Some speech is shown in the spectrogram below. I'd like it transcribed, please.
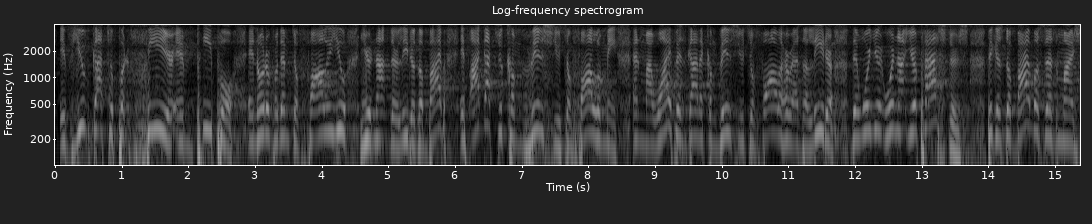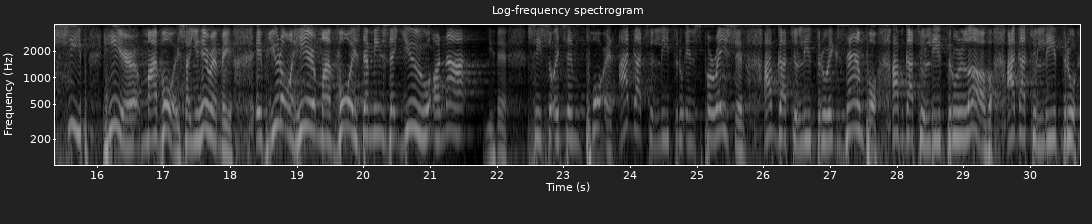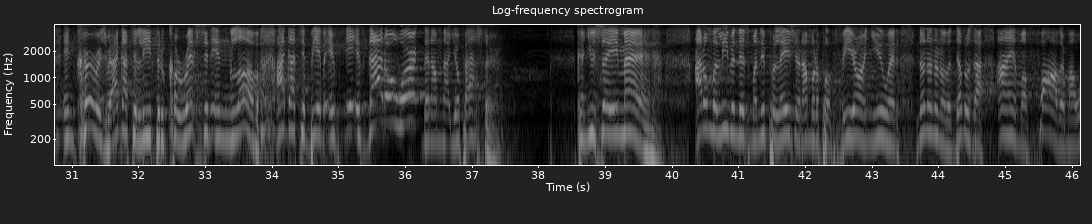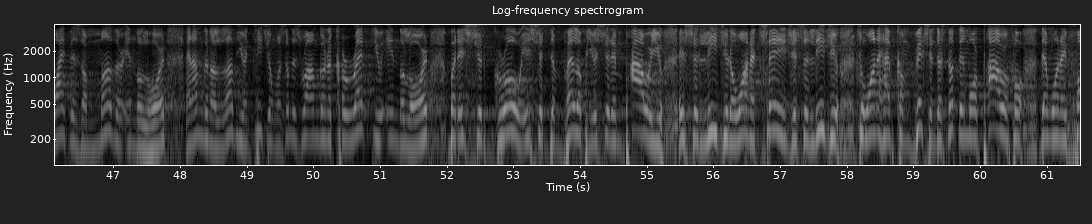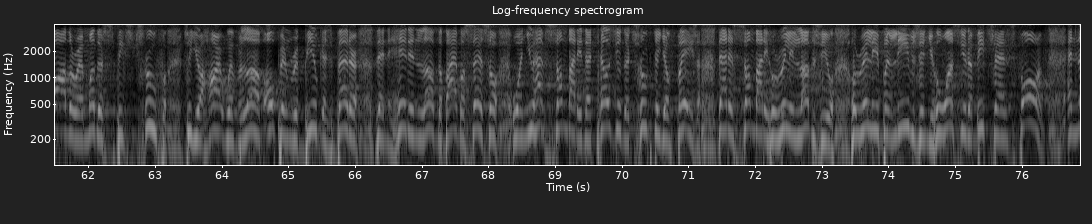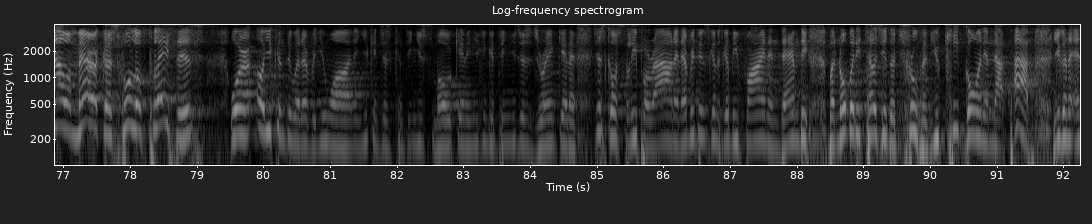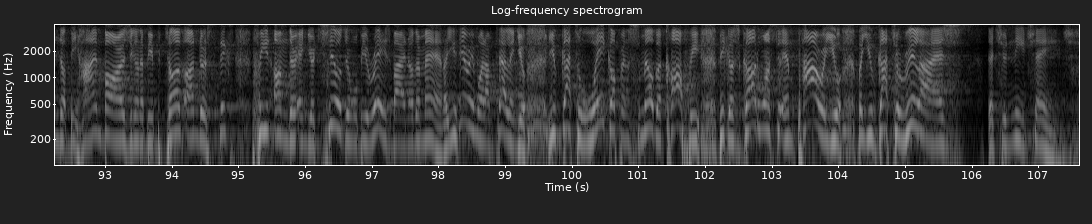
If you've got to put fear in people in order for them to follow you, you're not their leader. The Bible, if I got to convince you to follow me, and my wife has got to convince you to follow her as a leader, then we're, your, we're not your pastors. Because the Bible says, My sheep hear my voice. Are you hearing me? If you don't hear my voice, that means that you are not yeah. See, so it's important. I got to lead through inspiration. I've got to lead through example. I've got to lead through love. I got to lead through encouragement. I got to lead through correction in love. I got to be able, if, if that don't work, then I'm not your pastor. Can you say amen? I don't believe in this manipulation. I'm going to put fear on you. And no, no, no, no. The devil is, I, am a father. My wife is a mother in the Lord. And I'm going to love you and teach you. When something's wrong, I'm going to correct you in the Lord. But it should grow. It should develop you. It should empower you. It should lead you to want to change. It should lead you to want to have conviction. There's nothing more powerful than when a father or a mother speaks truth to your heart with love. Open rebuke is better than hidden love. The Bible says so. When you have somebody that tells you the truth to your face. That is somebody who really loves you, who really believes in you, who wants you to be transformed. And now America is full of places where, oh, you can do whatever you want and you can just continue smoking and you can continue just drinking and just go sleep around and everything's gonna, gonna be fine and dandy. But nobody tells you the truth. If you keep going in that path, you're gonna end up behind bars, you're gonna be dug under six feet under, and your children will be raised by another man. Are you hearing what I'm telling you? You've got to wake up and smell the coffee because God wants to empower you, but you've got to realize that you need change.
